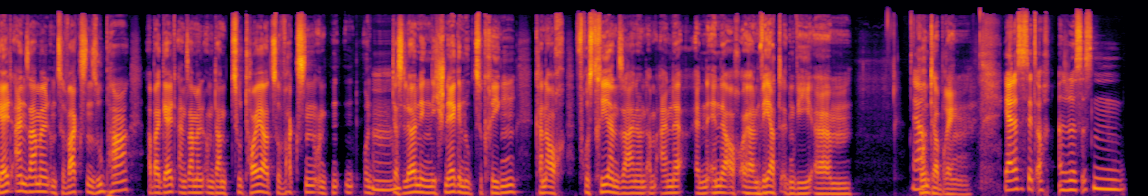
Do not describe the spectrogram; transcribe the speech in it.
Geld einsammeln, um zu wachsen, super, aber Geld einsammeln, um dann zu teuer zu wachsen und, und mhm. das Learning nicht schnell genug zu kriegen, kann auch frustrierend sein und am Ende, am Ende auch euren Wert irgendwie ähm, ja. runterbringen. Ja, das ist jetzt auch, also das ist ein,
